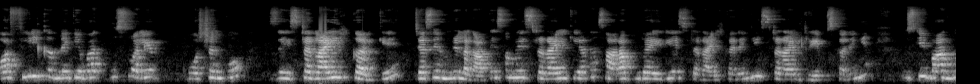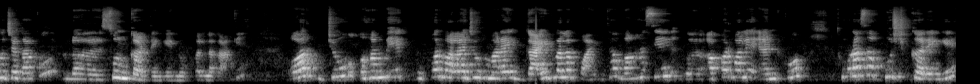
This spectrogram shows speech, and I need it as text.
और फील करने के बाद उस वाले पोर्शन को स्टराइल करके, जैसे हमने लगाते समय स्टराइल किया था, सारा पूरा एरिया स्टराइल करेंगे स्टराइल ड्रेप्स करेंगे। उसके बाद वो जगह को सुन कर देंगे लोकल लगा के। और जो हम एक ऊपर वाला, जो हमारा एक गाइड वाला पॉइंट था, वहाँ से अपर वाले एंड को थोड़ा सा पुश करेंगे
